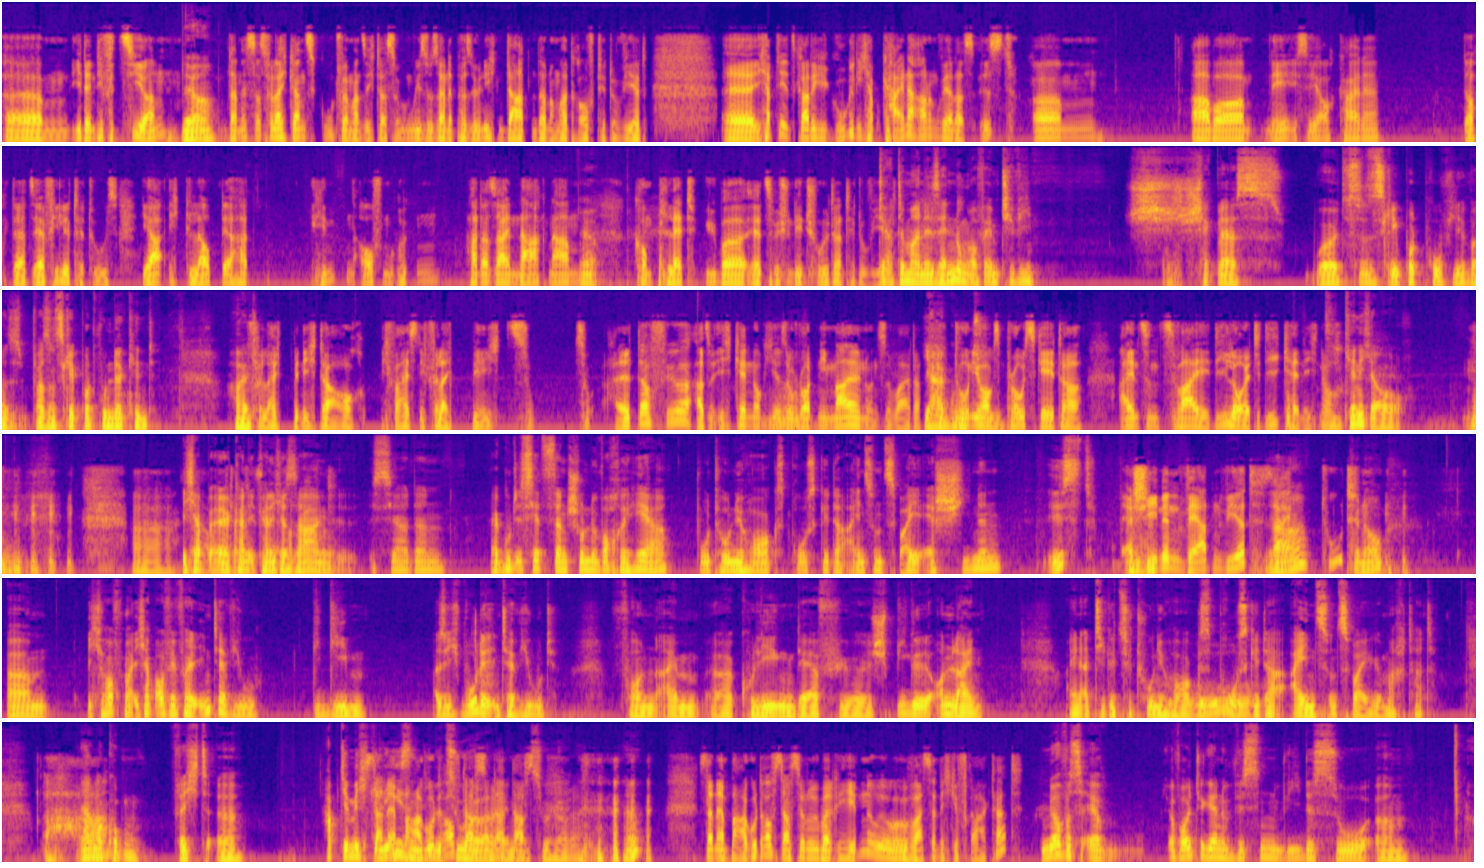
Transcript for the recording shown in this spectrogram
ähm, identifizieren. Ja. Dann ist das vielleicht ganz gut, wenn man sich das irgendwie so seine persönlichen Daten da nochmal drauf tätowiert. Äh, ich habe die jetzt gerade gegoogelt, ich habe keine Ahnung, wer das ist. Ähm, aber nee, ich sehe auch keine. Doch, der hat sehr viele Tattoos. Ja, ich glaube, der hat hinten auf dem Rücken hat er seinen Nachnamen ja. komplett über äh, zwischen den Schultern tätowiert. Der hatte mal eine Sendung auf MTV. Checklers World, das ist ein Skateboard-Profi, war, war so ein Skateboard-Wunderkind. Halt. Vielleicht bin ich da auch, ich weiß nicht, vielleicht bin ich zu zu alt dafür. Also ich kenne noch hier so Rodney Mullen und so weiter. Ja, gut, Tony Hawks Pro Skater 1 und 2, die Leute, die kenne ich noch. Die kenne ich auch. ah, ich ja, habe, äh, kann, kann ich ja sagen, ist ja dann ja gut, ist jetzt dann schon eine Woche her, wo Tony Hawks Pro Skater 1 und 2 erschienen ist. Erschienen mhm. werden wird, sein, ja, tut. Genau. ähm, ich hoffe mal, ich habe auf jeden Fall ein Interview gegeben. Also ich wurde interviewt von einem äh, Kollegen, der für Spiegel Online einen Artikel zu Tony Hawks Oh. Pro Skater 1 und 2 gemacht hat. Aha. Ja, mal gucken. Vielleicht äh, habt ihr mich Ist gelesen, Embargo liebe drauf? Darfst du da- darfst- Zuhörer. Ist da ein Embargo drauf? Darfst du darüber reden, über was er dich gefragt hat? Ja, was er, er wollte gerne wissen, wie das so ähm,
